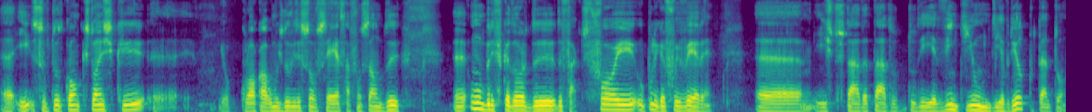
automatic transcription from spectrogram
Uh, e, sobretudo, com questões que eu coloco algumas dúvidas sobre se é essa a função de uh, um verificador de, de, factos. Foi, o polígrafo foi ver, e isto está datado do dia 21 de abril, portanto,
